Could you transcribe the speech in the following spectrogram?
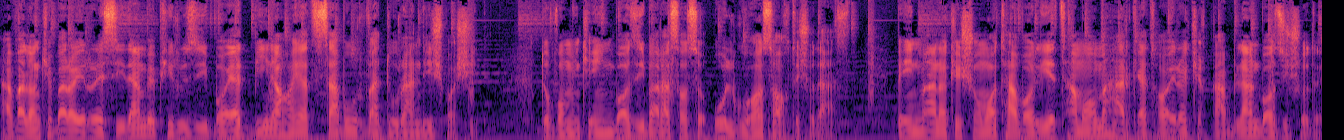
اولان که برای رسیدن به پیروزی باید بی نهایت صبور و دوراندیش باشید. دوم اینکه این بازی بر اساس الگوها ساخته شده است. به این معنا که شما توالی تمام حرکت هایی را که قبلا بازی شده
